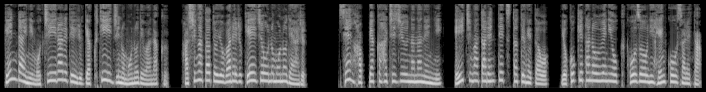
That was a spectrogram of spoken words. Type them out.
現代に用いられている逆 T 字のものではなく、橋型と呼ばれる形状のものである。1887年に H 型連鉄縦桁を横桁の上に置く構造に変更された。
